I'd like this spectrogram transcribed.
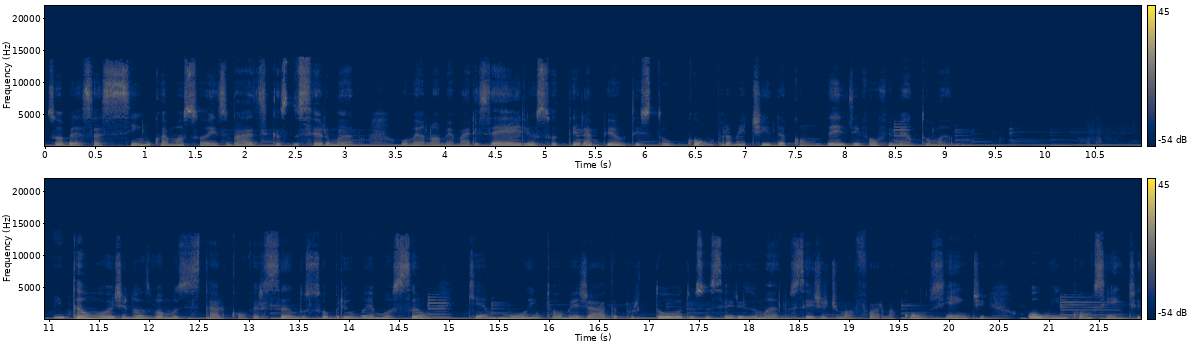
sobre essas cinco emoções básicas do ser humano. O meu nome é Marisele, eu sou terapeuta e estou comprometida com o desenvolvimento humano. Então, hoje nós vamos estar conversando sobre uma emoção que é muito almejada por todos os seres humanos, seja de uma forma consciente ou inconsciente,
